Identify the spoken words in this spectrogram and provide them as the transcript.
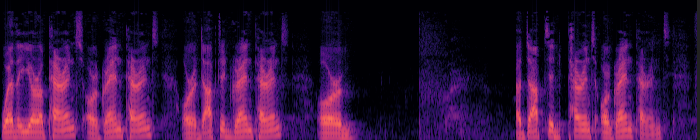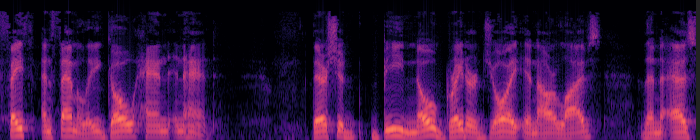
Whether you're a parent or a grandparent or adopted grandparent or adopted parent or grandparent, faith and family go hand in hand. There should be no greater joy in our lives than as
